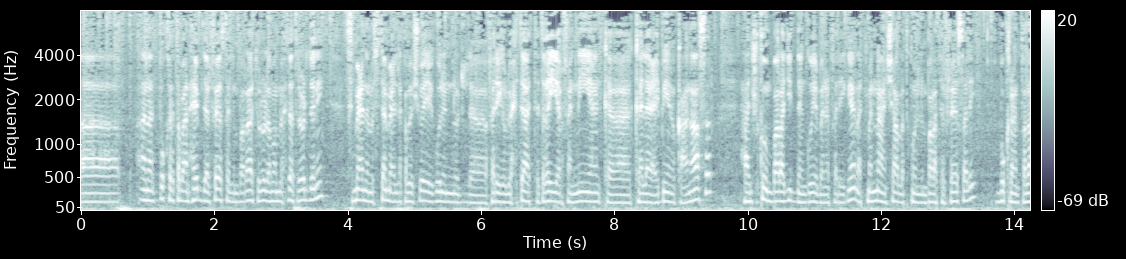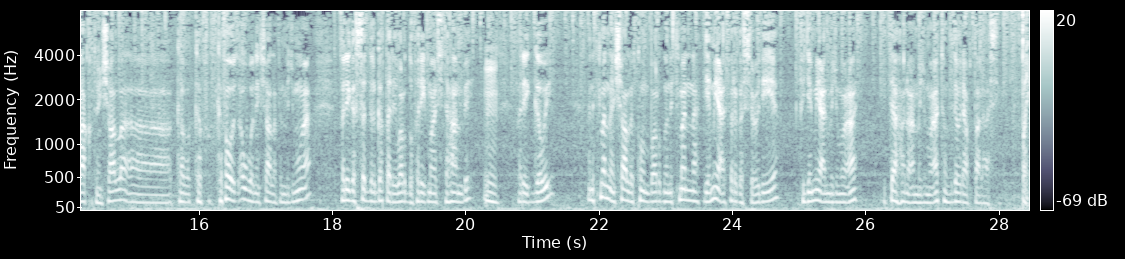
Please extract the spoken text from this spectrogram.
آه أنا بكرة طبعا حيبدأ الفيصل المباراة الأولى أمام الوحدات الأردني. سمعنا المستمع اللي قبل شوية يقول إنه فريق الوحدات تتغير فنيا كلاعبين وكعناصر. حتكون مباراة جدا قوية بين الفريقين. أتمنى إن شاء الله تكون المباراة الفيصلي. بكرة انطلاقته إن شاء الله آه كفوز أول إن شاء الله في المجموعة. فريق السد القطري برضه فريق ما يستهان به. فريق قوي. نتمنى إن شاء الله يكون برضو نتمنى جميع الفرق السعودية في جميع المجموعات يتأهلوا عن مجموعتهم في دوري أبطال آسيا. طيب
